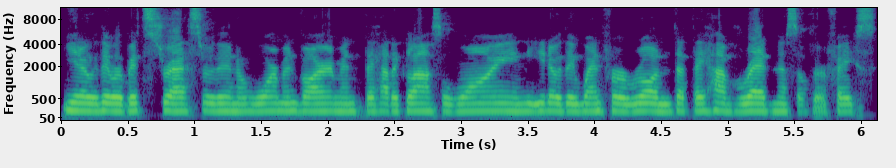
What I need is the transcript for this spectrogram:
you know, they were a bit stressed or in a warm environment, they had a glass of wine, you know, they went for a run, that they have redness of their face.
